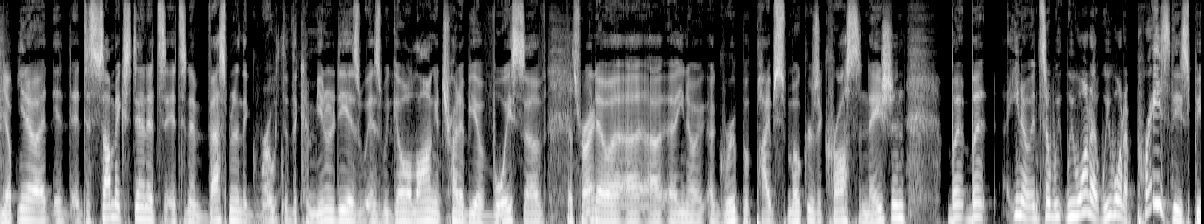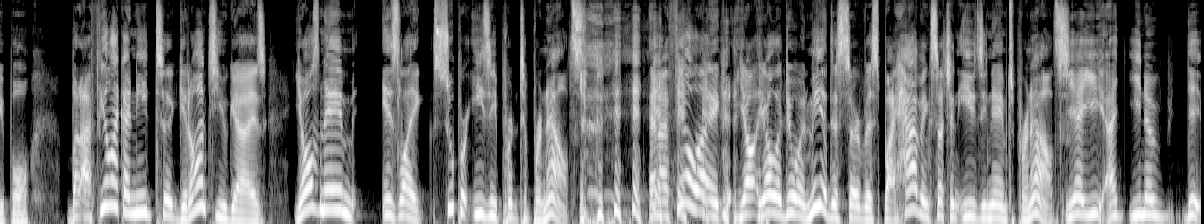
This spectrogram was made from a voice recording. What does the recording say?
Yep. You know, it, it, to some extent, it's it's an investment in the growth of the community as, as we go along and try to be a voice of That's right. You know, a, a, a you know a group of pipe smokers across the nation. But but you know, and so we want to we want to praise these people. But I feel like I need to get on to you guys. Y'all's name is like super easy pr- to pronounce, and I feel like y'all y'all are doing me a disservice by having such an easy name to pronounce. Yeah, you, I, you know, we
